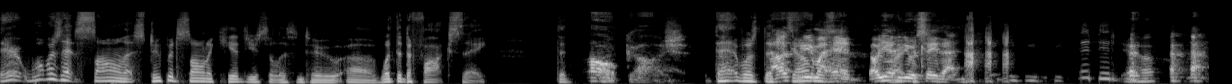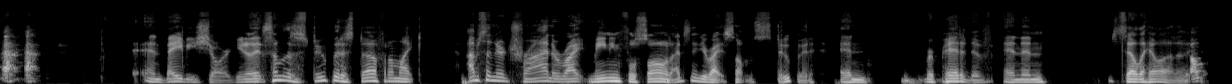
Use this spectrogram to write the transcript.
There, what was that song? That stupid song the kids used to listen to. Uh, what did the fox say? The oh gosh, That was the that was in my head. All you had to do was say that. Uh-huh. and Baby Shark. You know, it's some of the stupidest stuff. And I'm like, I'm sitting there trying to write meaningful songs. I just need to write something stupid and repetitive and then sell the hell out of it. Oh.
